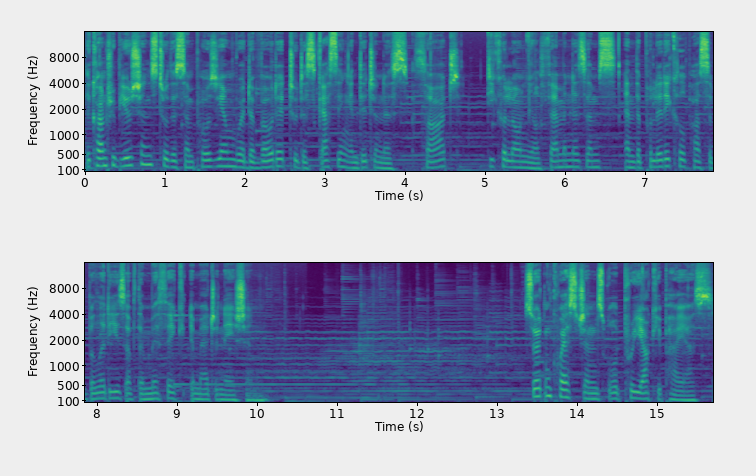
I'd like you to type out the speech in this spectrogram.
The contributions to the symposium were devoted to discussing Indigenous thought, decolonial feminisms, and the political possibilities of the mythic imagination. Certain questions will preoccupy us.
